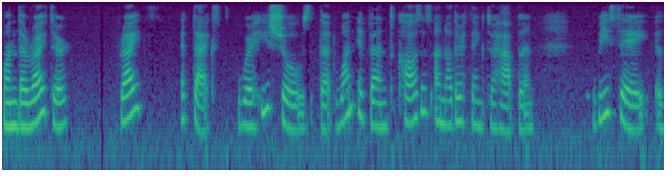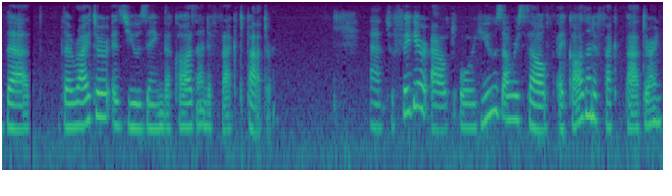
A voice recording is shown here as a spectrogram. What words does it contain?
When the writer writes a text where he shows that one event causes another thing to happen, we say that the writer is using the cause and effect pattern. And to figure out or use ourselves a cause and effect pattern,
